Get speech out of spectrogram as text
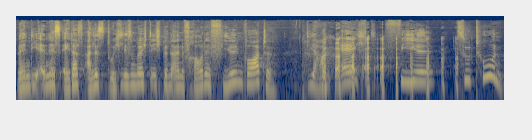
Wenn die NSA das alles durchlesen möchte, ich bin eine Frau der vielen Worte. Die haben echt viel zu tun.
